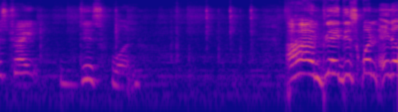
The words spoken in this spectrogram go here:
Let's try this one. Ah, I haven't played this one in a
